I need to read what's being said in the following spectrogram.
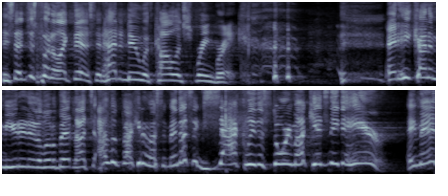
He said, just put it like this it had to do with college spring break. and he kind of muted it a little bit. And I, I look back at him I said, man, that's exactly the story my kids need to hear. Amen?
